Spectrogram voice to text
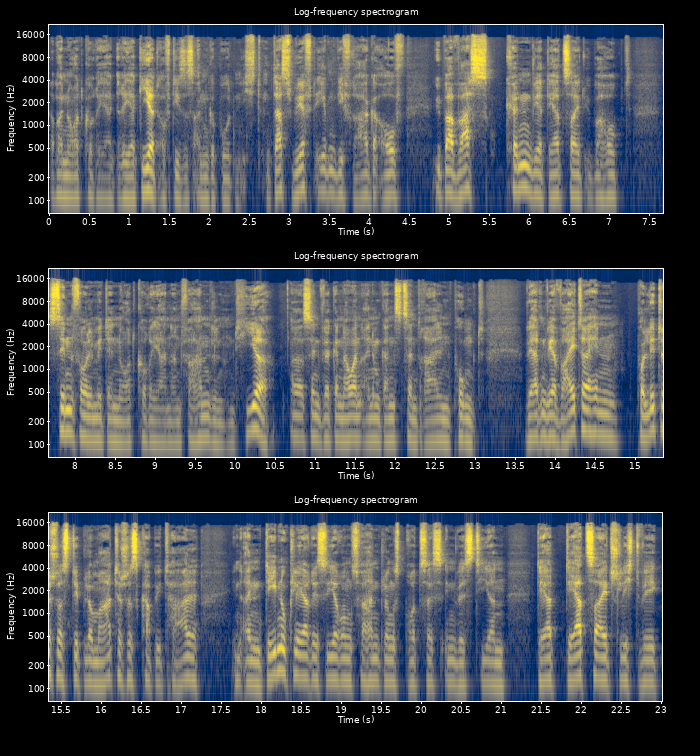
aber Nordkorea reagiert auf dieses Angebot nicht. Und das wirft eben die Frage auf, über was können wir derzeit überhaupt sinnvoll mit den Nordkoreanern verhandeln. Und hier äh, sind wir genau an einem ganz zentralen Punkt. werden wir weiterhin politisches, diplomatisches Kapital in einen Denuklearisierungsverhandlungsprozess investieren, der derzeit schlichtweg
